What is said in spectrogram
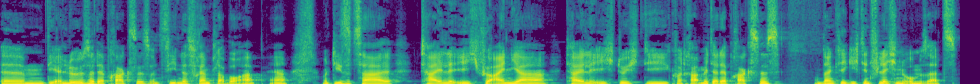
ähm, die Erlöse der Praxis und ziehen das Fremdlabor ab. Ja? Und diese Zahl teile ich für ein Jahr, teile ich durch die Quadratmeter der Praxis und dann kriege ich den Flächenumsatz.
